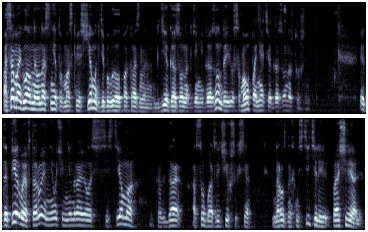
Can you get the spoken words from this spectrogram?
А самое главное, у нас нет в Москве схемы, где бы было показано, где газон, а где не газон, да и самого понятия газона тоже нет. Это первое. Второе, мне очень не нравилась система, когда особо отличившихся народных мстителей поощряли.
